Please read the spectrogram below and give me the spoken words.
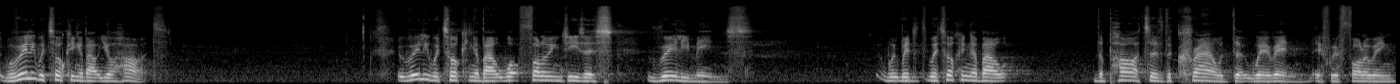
We're really, we're talking about your heart. Really, we're talking about what following Jesus really means we're, we're talking about the part of the crowd that we're in if we're following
